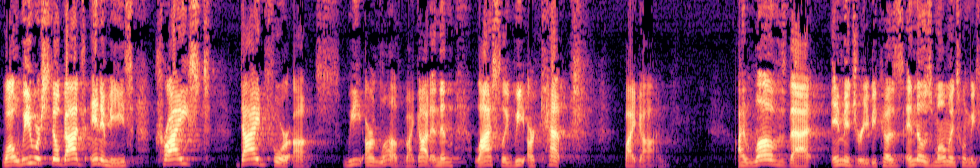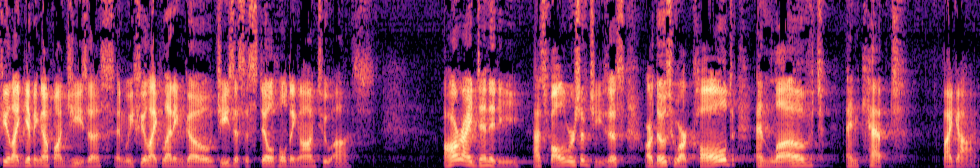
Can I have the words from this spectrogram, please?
while we were still God's enemies, Christ died for us. We are loved by God. And then lastly, we are kept by God. I love that imagery because in those moments when we feel like giving up on Jesus and we feel like letting go, Jesus is still holding on to us. Our identity as followers of Jesus are those who are called and loved and kept by God.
